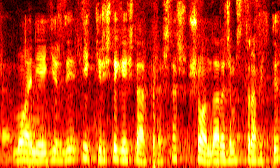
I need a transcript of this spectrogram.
E, muayeneye girdi. İlk girişte geçti arkadaşlar. Şu anda aracımız trafikte.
